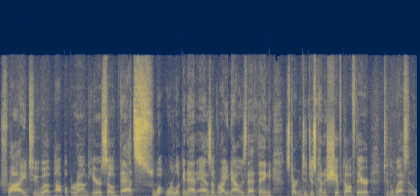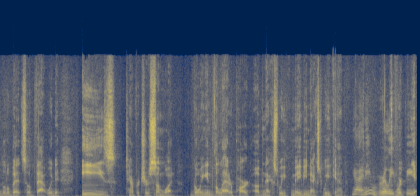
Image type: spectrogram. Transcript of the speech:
try to uh, pop up around here. So that's what we're looking at as of right now. Is that thing starting to just kind of shift off there to the west a little bit? So that would ease temperatures somewhat going into the latter part of next week, maybe next weekend. Yeah, any relief we're, would be yeah,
